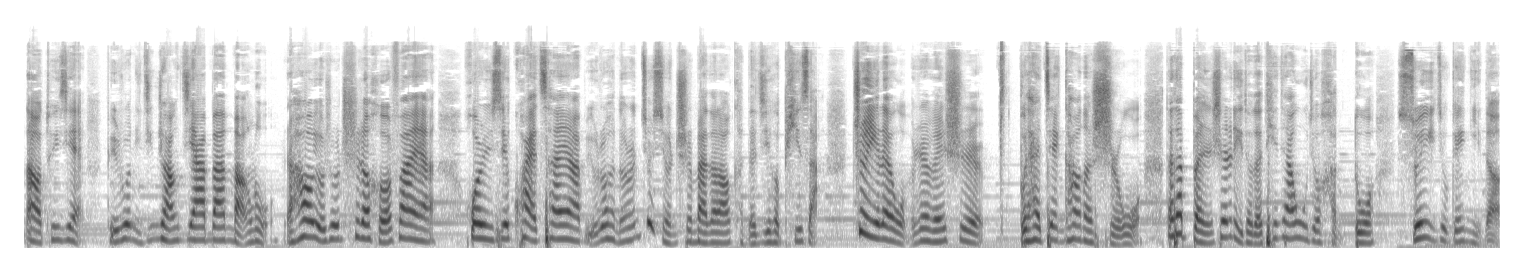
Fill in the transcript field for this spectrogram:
那我推荐，比如说你经常加班忙碌，然后有时候吃的盒饭呀，或者一些快餐呀，比如说很多人就喜欢吃麦当劳、肯德基和披萨这一类，我们认为是不太健康的食物，那它本身里头的添加物就很多，所以就给你的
